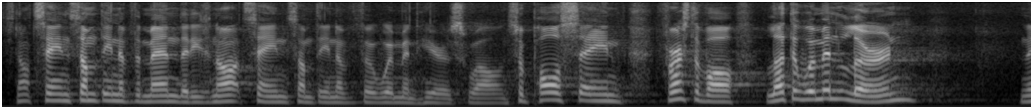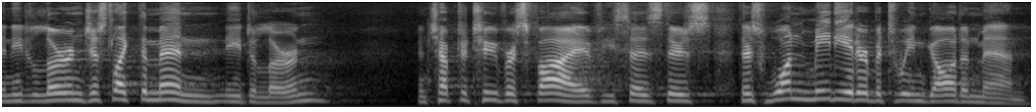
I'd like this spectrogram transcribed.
He's not saying something of the men that he's not saying something of the women here as well. And so Paul's saying, first of all, let the women learn. And They need to learn just like the men need to learn. In chapter 2, verse 5, he says there's, there's one mediator between God and man.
